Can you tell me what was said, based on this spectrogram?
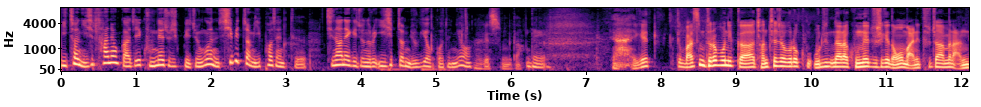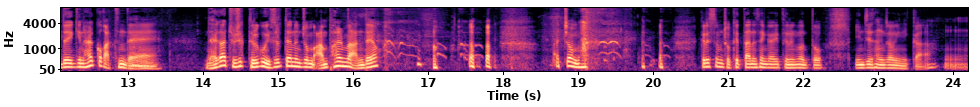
2024년까지 국내 주식 비중은 12.2%, 지난해 기준으로 20.6이었거든요. 알겠습니다. 네. 야, 이게 그 말씀 들어보니까 전체적으로 구- 우리나라 국내 주식에 너무 많이 투자하면 안 되긴 할 것 같은데 내가 주식 들고 있을 때는 좀 안 팔면 안 돼요? 아, 좀 그랬으면 좋겠다는 생각이 드는 건 또 인지상정이니까. 음,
